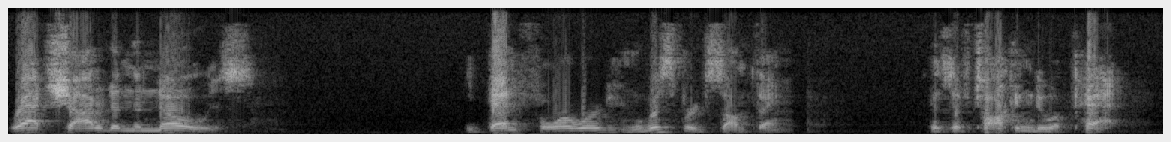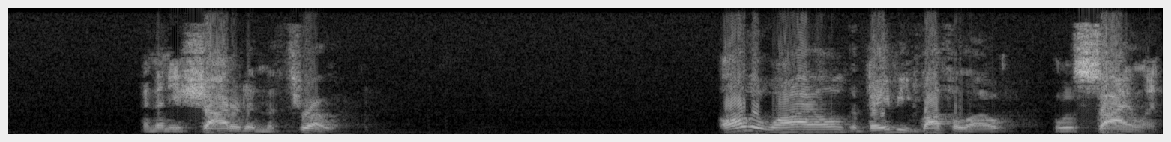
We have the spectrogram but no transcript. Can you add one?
Rat shot it in the nose. He bent forward and whispered something, as if talking to a pet, and then he shot it in the throat. All the while, the baby buffalo was silent,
